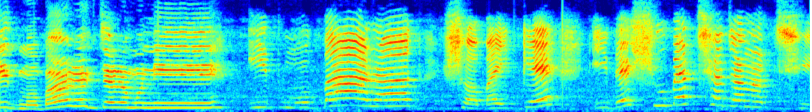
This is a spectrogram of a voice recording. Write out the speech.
ঈদ মোবারক জারামনি। ঈদ মুবারক। সবাইকে ঈদের শুভেচ্ছা জানাচ্ছি।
